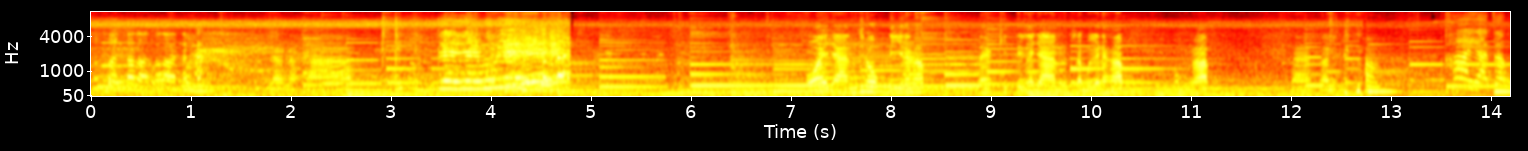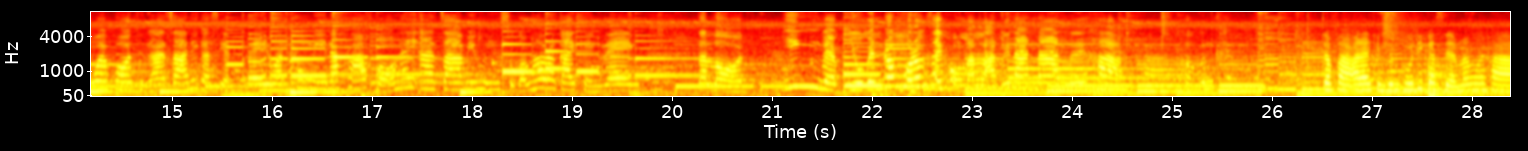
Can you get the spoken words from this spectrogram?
ทุกคนตลอดตลอดนะคะ แล้วนะครับเย้เย้มุ้ยขอให้อาจารย์โชคดีนะครับ และคิดถึงอาจารย์เสมอนะครับ ครับนะตอนนี้ค่ะอยากจะอวยพรถึงอาจารย์ที่เกษียณในวันพรุ่งนี้นะคะ ขอให้อาจารย์มีสุขภาพร่างกายแข็งแรง ตลอดยิ่งแบบอยู่เป็นร่มโพร่มใสของหลานๆไว้นานๆเลยค่ะ ขอบคุณค่ะ จะฝากอะไรถึงคุณครูที่เกษียณบ้างไหมคะ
